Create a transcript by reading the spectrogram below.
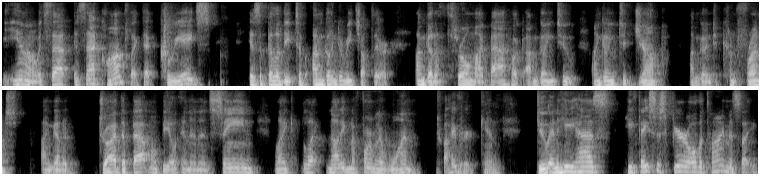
you know it's that it's that conflict that creates his ability to i'm going to reach up there. I'm going to throw my bat hook. I'm going to i'm going to jump. I'm going to confront. I'm going to drive the batmobile in an insane like like not even a formula one driver can do. And he has he faces fear all the time. It's like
